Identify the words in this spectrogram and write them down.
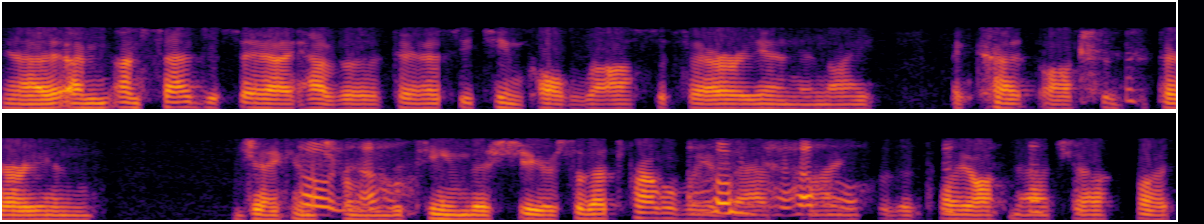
Yeah, I- I'm I'm sad to say I have a fantasy team called Ross Safarian, and I I cut Austin Seferian Jenkins Oh, from no. the team this year, so that's probably Oh, a bad no. sign for the playoff matchup. But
